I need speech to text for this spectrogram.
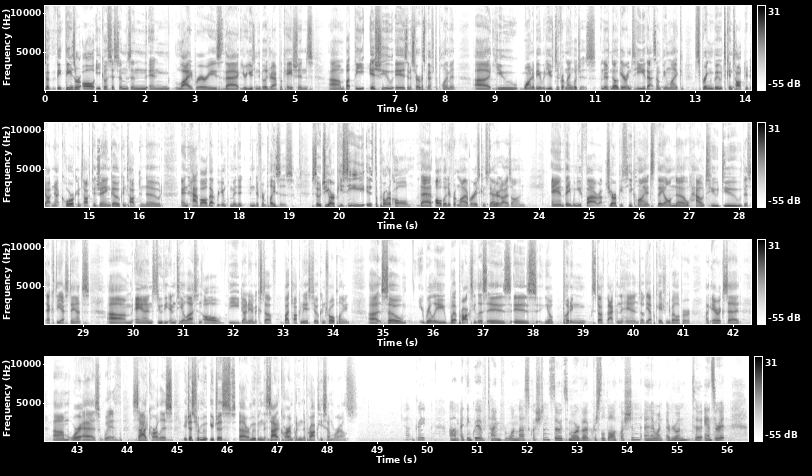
So th these are all ecosystems and, and libraries that you're using to build your applications. Um, but the issue is in a service mesh deployment, uh, you want to be able to use different languages. And there's no guarantee that something like Spring Boot can talk to .NET Core, can talk to Django, can talk to Node, and have all that re-implemented in different places. So gRPC is the protocol that all the different libraries can standardize on. And then when you fire up gRPC clients, they all know how to do this XDS dance um, and do the MTLS and all the dynamic stuff by talking to the Istio control plane. Uh, so really what Proxyless is, is you know putting stuff back in the hands of the application developer, like Eric said, um, whereas with sidecarless, you're just, remo you're just uh, removing the sidecar and putting the proxy somewhere else. Yeah, great. Um, I think we have time for one last question, so it's more of a crystal ball question, and I want everyone to answer it.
